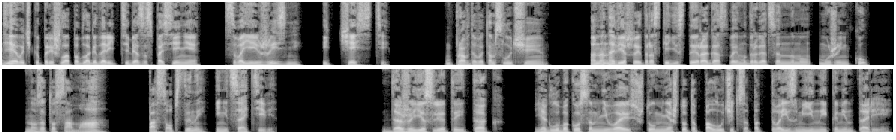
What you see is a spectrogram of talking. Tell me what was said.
Девочка пришла поблагодарить тебя за спасение своей жизни и чести. Правда, в этом случае она навешает раскидистые рога своему драгоценному муженьку, но зато сама по собственной инициативе. Даже если это и так, я глубоко сомневаюсь, что у меня что-то получится под твои змеиные комментарии.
